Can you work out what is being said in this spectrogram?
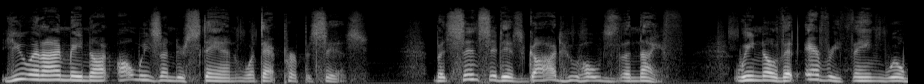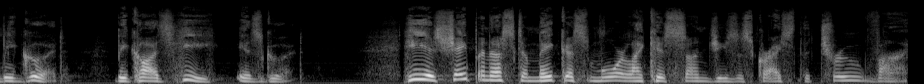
You and I may not always understand what that purpose is. But since it is God who holds the knife, we know that everything will be good because He is good. He is shaping us to make us more like His Son, Jesus Christ, the true vine.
